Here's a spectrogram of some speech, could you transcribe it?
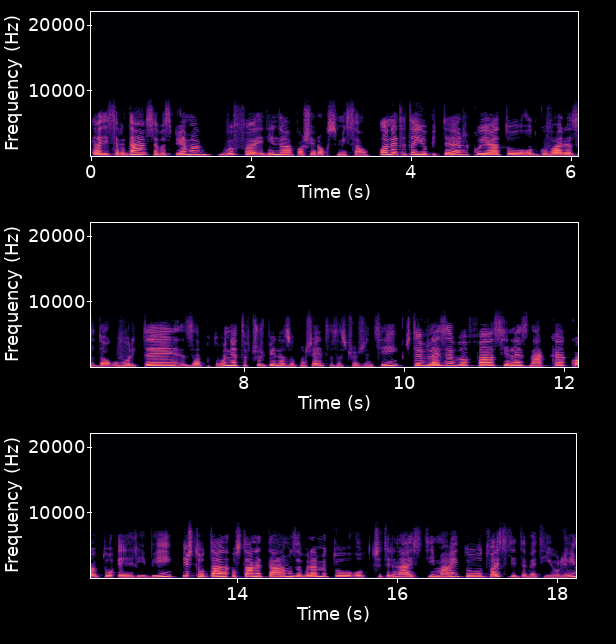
тази среда се възприема в един по-широк смисъл. Планетата Юпитер, която отговаря за договорите, за пътуванията в чужбина, за отношенията с чужденци, ще влезе в силен знак, който е Риби и ще остане там за времето от 14 май до 29 юли.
